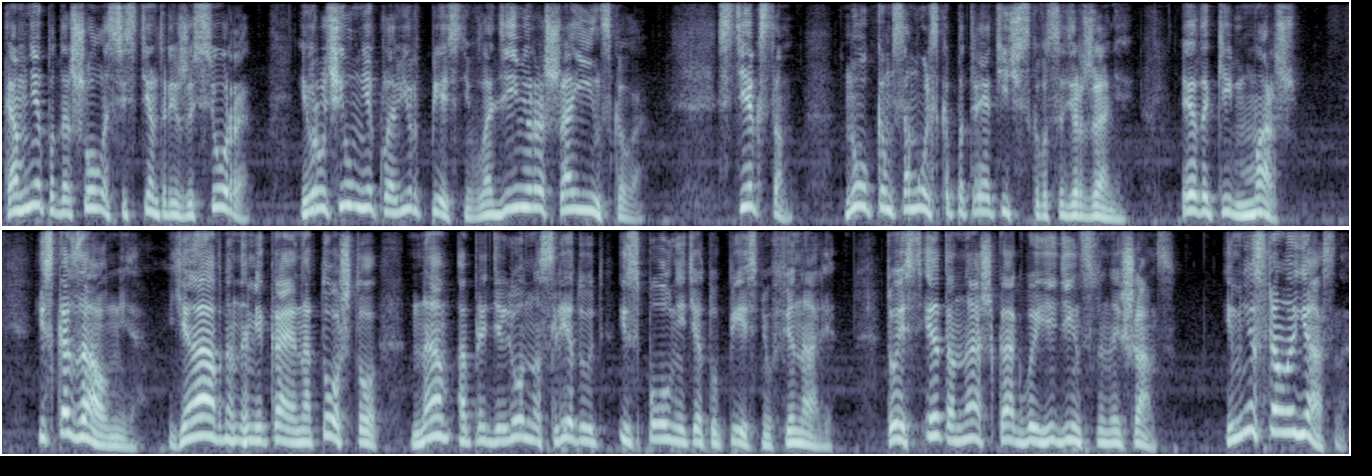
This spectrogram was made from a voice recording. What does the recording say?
ко мне подошел ассистент режиссера и вручил мне клавир песни Владимира Шаинского с текстом ну, комсомольско-патриотического содержания, эдакий марш. И сказал мне, явно намекая на то, что нам определенно следует исполнить эту песню в финале. То есть это наш как бы единственный шанс. И мне стало ясно,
